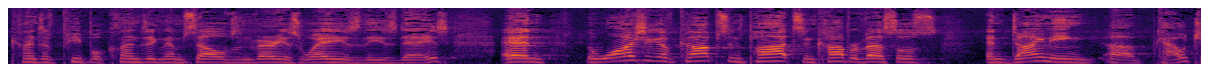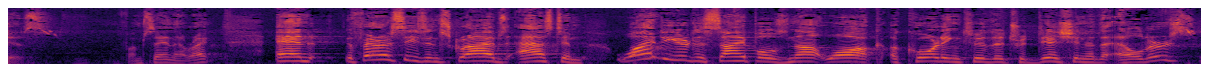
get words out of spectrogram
kinds of people cleansing themselves in various ways these days. And the washing of cups and pots and copper vessels and dining uh, couches, if I'm saying that right, and the Pharisees and scribes asked him, Why do your disciples not walk according to the tradition of the elders,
